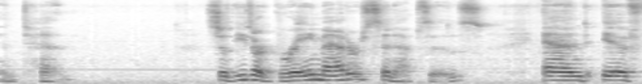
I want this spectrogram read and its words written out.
and 10. So these are gray matter synapses. And if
